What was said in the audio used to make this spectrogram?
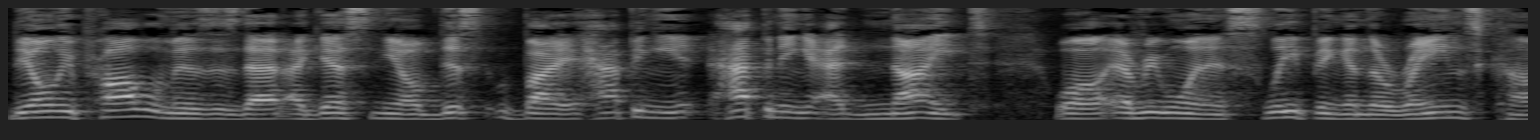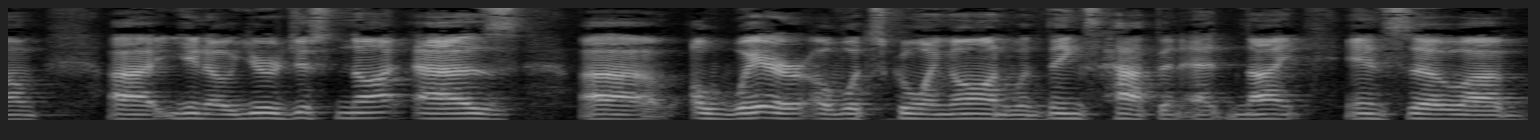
The only problem is, is that I guess you know this by happening happening at night while everyone is sleeping and the rains come. Uh, you know, you're just not as uh, aware of what's going on when things happen at night, and so uh,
